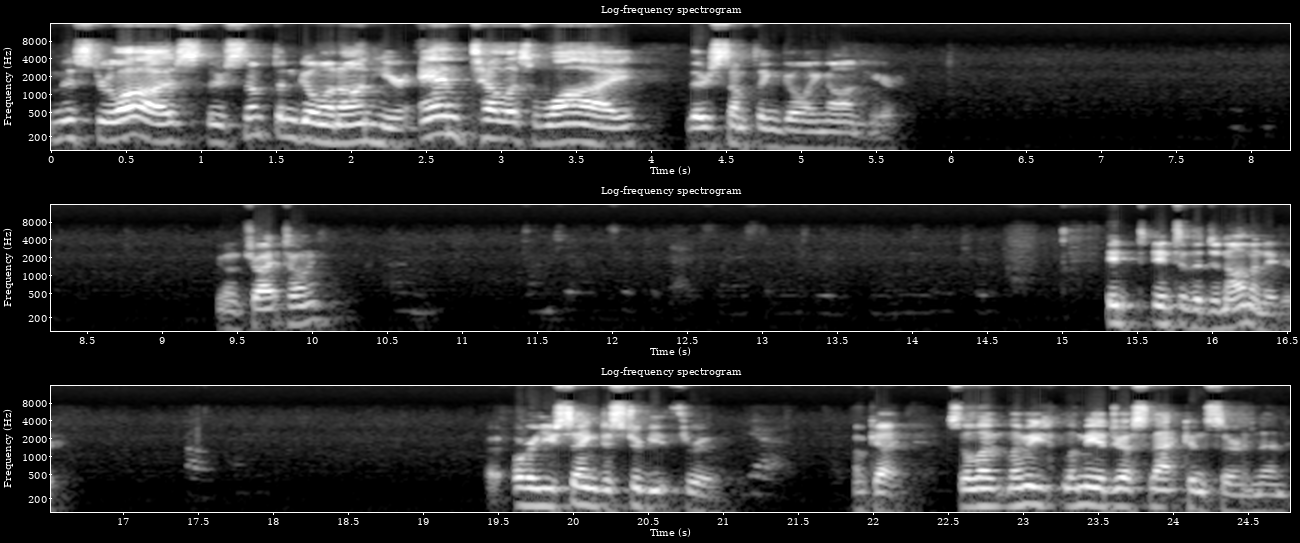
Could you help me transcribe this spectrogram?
Mr. Lawes, there's something going on here," and tell us why there's something going on here? You want to try it, Tony? In, into the denominator. Oh, or are you saying distribute through? Okay, so let, let me, let me address that concern then.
